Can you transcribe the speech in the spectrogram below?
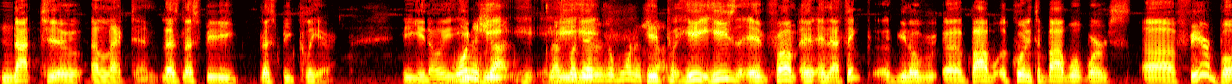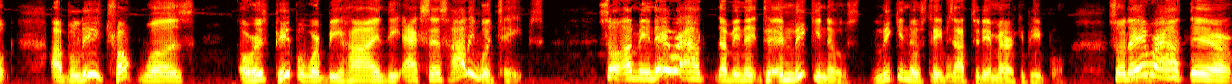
not to elect him. Let's let's be let's be clear. He, you know, warning he, shot. He, Let's he, look at it as a warning he, shot. He, he's from, and, and I think you know, uh, Bob. According to Bob Woodward's uh, fear book, I believe Trump was, or his people were behind the Access Hollywood tapes. So I mean, they were out. I mean, they, to, and leaking those, leaking those tapes mm-hmm. out to the American people. So they mm-hmm. were out there.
